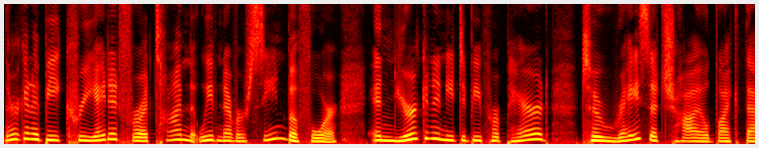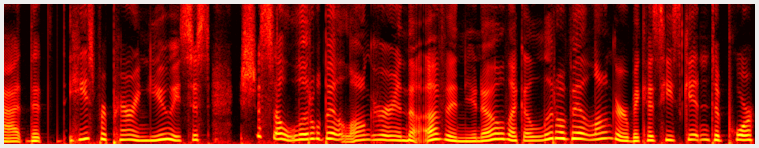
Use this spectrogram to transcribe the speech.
They're going to be created for a time that we've never seen before, and you're going to need to be prepared to raise a child like that. That he's preparing you. It's just it's just a little bit longer in the oven, you know, like a little bit longer because he's getting to pour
